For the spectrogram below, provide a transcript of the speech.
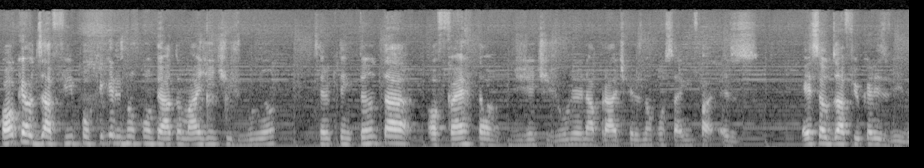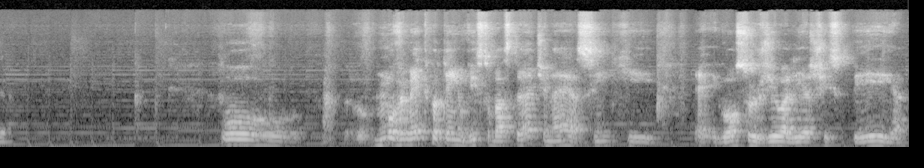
Qual que é o desafio? Por que, que eles não contratam mais gente júnior, sendo que tem tanta oferta de gente júnior e na prática eles não conseguem fazer. Esse é o desafio que eles vivem. Né? O, um movimento que eu tenho visto bastante, né, assim, que é, igual surgiu ali a XP e a,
